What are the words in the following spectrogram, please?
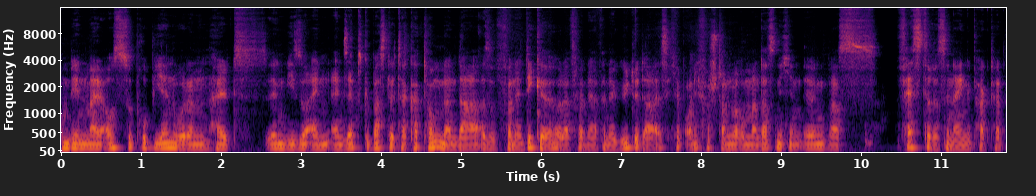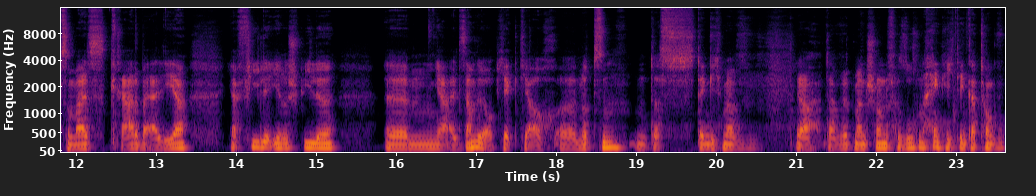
um den mal auszuprobieren, wo dann halt irgendwie so ein, ein selbstgebastelter Karton dann da, also von der Dicke oder von der, von der Güte da ist. Ich habe auch nicht verstanden, warum man das nicht in irgendwas Festeres hineingepackt hat. Zumal es gerade bei Alea ja viele ihre Spiele ähm, ja als Sammelobjekt ja auch äh, nutzen. Und das denke ich mal, ja, da wird man schon versuchen, eigentlich den Karton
